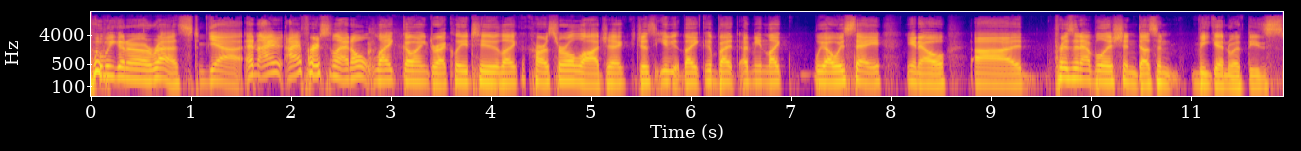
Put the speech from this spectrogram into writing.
Who are we gonna arrest? Yeah, and I, I personally, I don't like going directly to like carceral logic. Just like, but I mean, like we always say, you know, uh, prison abolition doesn't begin with these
